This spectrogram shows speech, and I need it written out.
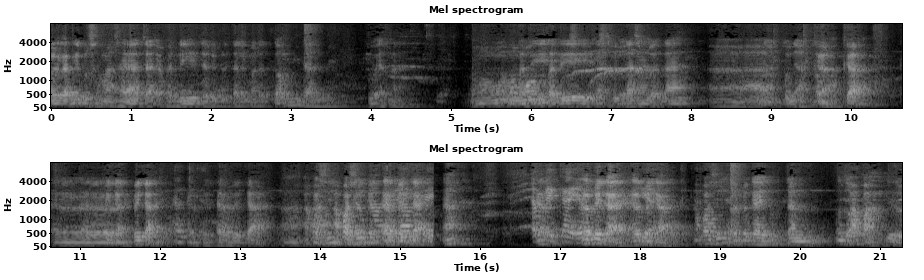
kembali lagi bersama saya Cak Effendi dari berita5.com dan Bu Erna. Ngomong-ngomong tadi Bilas Bu Erna eh, punya lembaga LPK, LPK, LPK. Nah, apa sih? Apa sih LPK? Hah? LPK ya. LPK, LPK. Iya. Apa sih LPK itu dan untuk apa? Gitu.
